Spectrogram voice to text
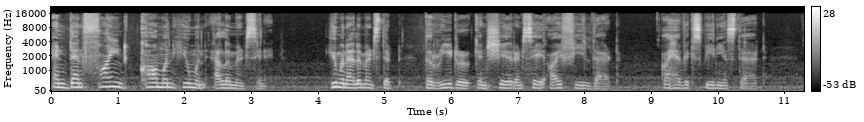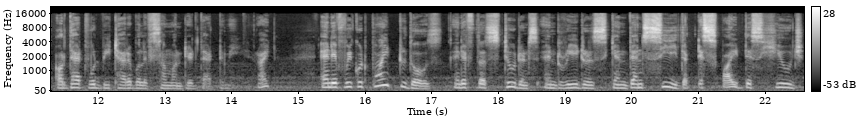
and then find common human elements in it. Human elements that the reader can share and say, I feel that, I have experienced that, or that would be terrible if someone did that to me, right? And if we could point to those, and if the students and readers can then see that despite this huge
